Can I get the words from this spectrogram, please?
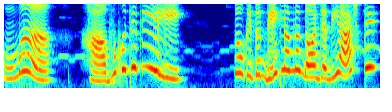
ওমা হাবু কোথা দিয়ে এলি? তোকে তো দেখলাম না দরজা দিয়ে আসতে।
